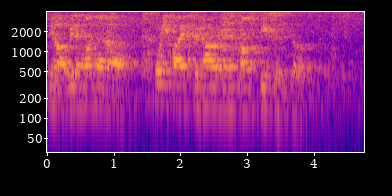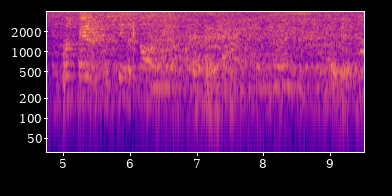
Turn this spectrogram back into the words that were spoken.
you know, we didn't want to. uh, 45 to an hour minute long speeches, so. And some parents would sing a song. okay.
